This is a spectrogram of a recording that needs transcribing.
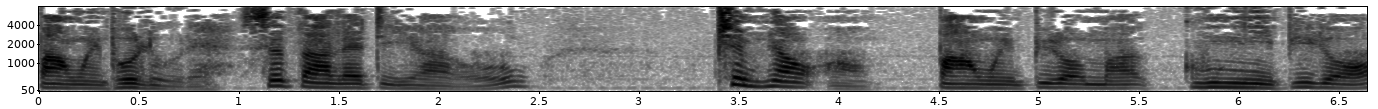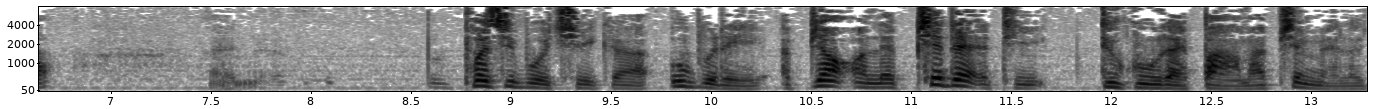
ပါဝင်ဖို့လိုတယ်။စစ်သားလည်းဒီဟာကိုဖြစ်မြောက်အောင်ပါဝင်ပြီးတော့မှကူညီပြီးတော့ဖွဲ့စည်းပုံအခြေခံဥပဒေအပြောင်းအလဲဖြစ်တဲ့အထိသူကိုယ်တိုင်ပါမှဖြစ်မယ်လို့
